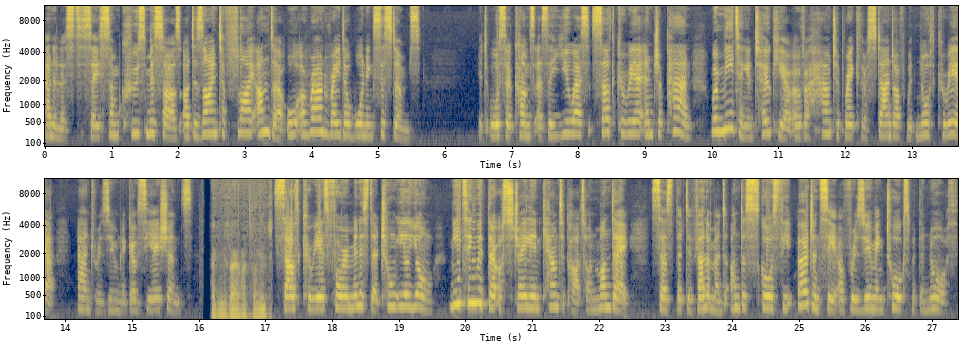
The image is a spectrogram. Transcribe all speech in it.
Analysts say some cruise missiles are designed to fly under or around radar warning systems. It also comes as the US, South Korea, and Japan were meeting in Tokyo over how to break their standoff with North Korea and resume negotiations. South Korea's Foreign Minister Chung Eui-yong, meeting with their Australian counterpart on Monday, says the development underscores the urgency of resuming talks with the North.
